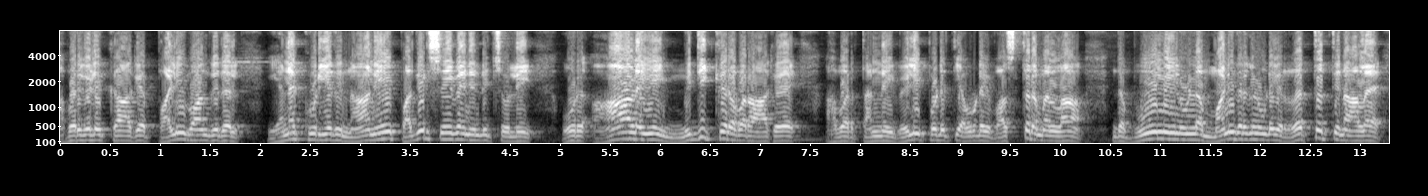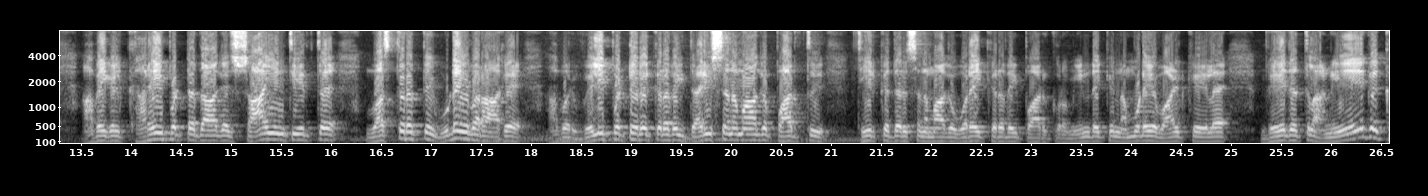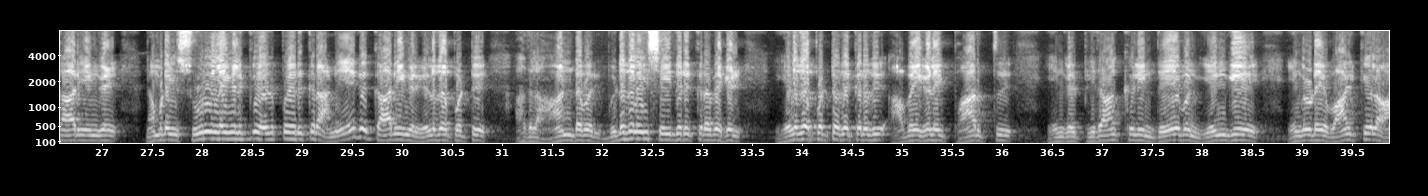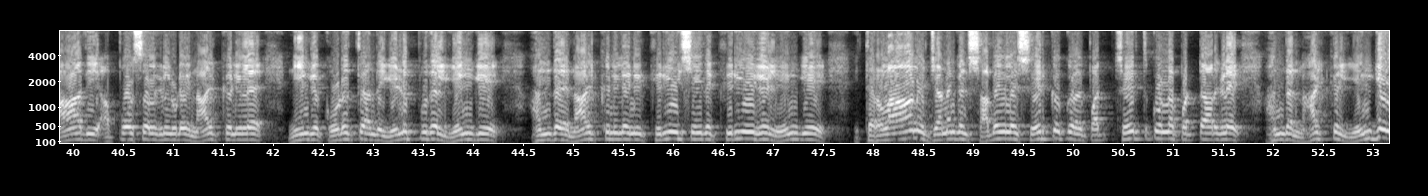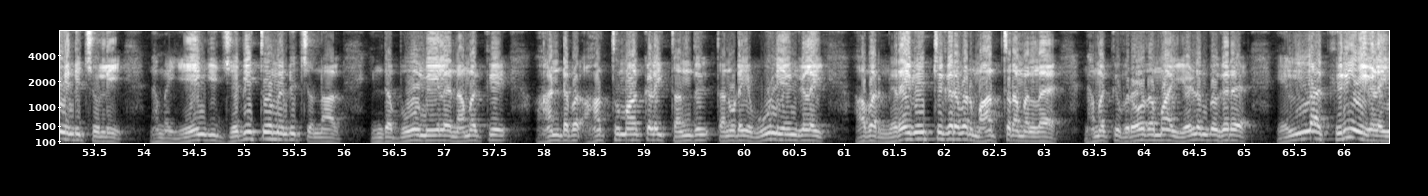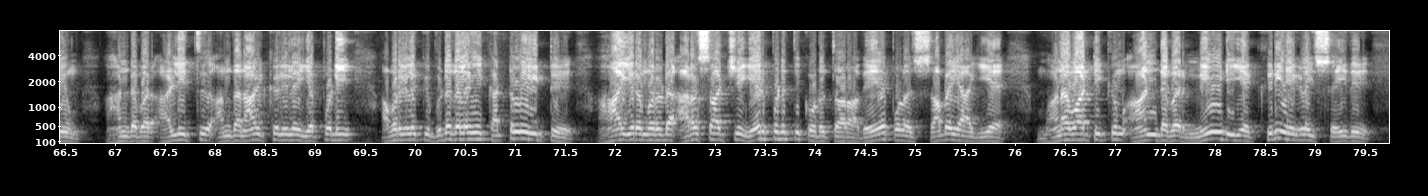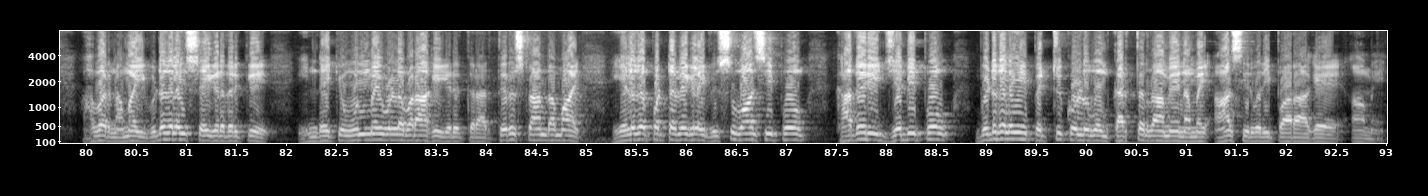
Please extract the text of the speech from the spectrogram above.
அவர்களுக்காக பழி வாங்குதல் எனக்குரியது. நானே பதிர் செய்வேன் என்று சொல்லி ஒரு ஆலையை மிதிக்கிறவராக அவர் தன்னை வெளிப்படுத்தி அவருடைய வஸ்திரமெல்லாம் இந்த பூமியில் உள்ள மனிதர்களுடைய இரத்தத்தினால அவைகள் கரைப்பட்டதாக சாயம் தீர்த்த வஸ்திரத்தை உடையவராக அவர் வெளிப்பட்டிருக்கிறதை தரிசனமாக பார்த்து தீர்க்க தரிசனமாக உரைக்கிறதை பார்க்கிறோம். இன்றைக்கு நம்முடைய வாழ்க்கையில் வேதத்தில் அநேக காரியங்கள் நம்முடைய சூழ்நிலைகளுக்கு ஏற்ப இருக்கிற அநேக காரியங்கள் எழுதப்பட்டு அதில் ஆண்டவர் விடுதலை செய்திருக்கிறவைகள் எழுதப்பட்டிருக்கிறது. அவைகளை பார்த்து எங்கள் பிதாக்களின் தேவன் எங்கே? எங்களுடைய வாழ்க்கையில் ஆதி அப்போசல்களுடைய நாட்களில் நீங்கள் கொடுத்த அந்த எழுப்புதல் எங்கே? அந்த நாட்களில் நீ கிரியை செய்த கிரியைகள் எங்கே? திரளான ஜனங்கள் சபையில சேர்க்க சேர்த்து கொள்ளப்பட்டார்களே அந்த நாட்கள் எங்கே என்று சொல்லி நம்ம ஏங்கி ஜெபித்தோம் என்று சொன்னால் இந்த பூமியில நமக்கு ஆண்டவர் ஆத்துமாக்களை தந்து தன்னுடைய ஊழியங்களை அவர் நிறைவேற்றுகிறவர் மாத்திரமல்ல நமக்கு விரோதமாய் எழும்புகிற எல்லா கிரியைகளையும் ஆண்டவர் அழித்து அந்த நாட்களிலே எப்படி அவர்களுக்கு விடுதலையை கட்டளையிட்டு ஆயிரம் வருட அரசாட்சியை ஏற்படுத்தி கொடுத்தாரோ அதே போல சபையாகிய மணவாட்டிக்கும் ஆண்டவர் நீடிய கிரியைகளை செய்து அவர் நம்மை விடுதலை செய்கிறதற்கு இன்றைக்கு உண்மை உள்ளவராக இருக்கிறார். திருஷ்டாந்தமாய் எழுதப்பட்டவைகளை விசுவாசிப்போம் கதறி ஜெபிப்போம் விடுதலையை பெற்றுக்கொள்ளுவோம். கர்த்தர் தாமே நம்மை ஆசீர்வதிப்பாராக. ஆமே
